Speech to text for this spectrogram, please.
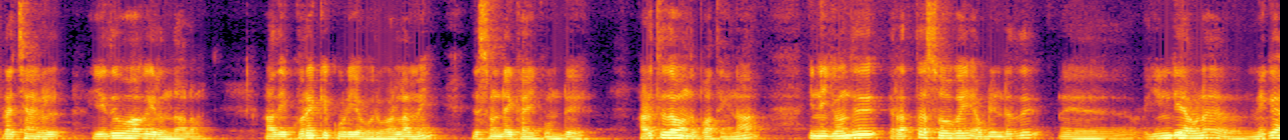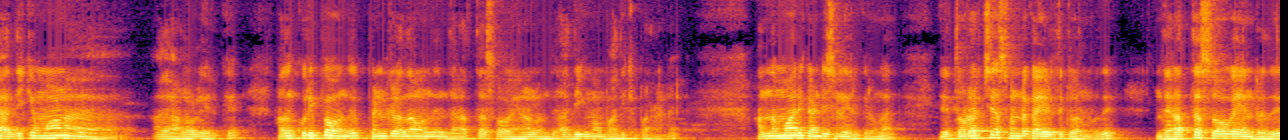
பிரச்சனைகள் எதுவாக இருந்தாலும் அதை குறைக்கக்கூடிய ஒரு வல்லமை இந்த சுண்டைக்காய்க்கு உண்டு. அடுத்ததாக வந்து பார்த்திங்கன்னா இன்றைக்கி வந்து இரத்த சோகை அப்படின்றது இந்தியாவில் மிக அதிகமான அளவில் இருக்குது அதுவும் குறிப்பாக வந்து பெண்கள் தான் வந்து இந்த இரத்த சோகையினால் வந்து அதிகமாக பாதிக்கப்படுறாங்க. அந்த மாதிரி கண்டிஷன் இருக்கிறவங்க இது தொடர்ச்சியாக சுண்டைக்காய் எடுத்துகிட்டு வரும்போது இந்த இரத்த சோகைன்றது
